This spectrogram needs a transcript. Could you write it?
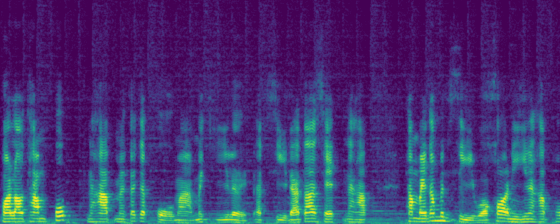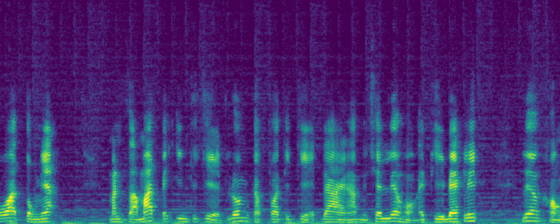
พอเราทำปุ๊บนะครับ มันก็จะโผล่มาเมื่อกี้เลยแต่ Data Set นะครับ ทำไมต้องเป็น 4 หัวข้อนี้นะครับ เพราะว่าตรงเนี้ยมันสามารถไปอินทิเกรตร่วมกับ FortiGate ได้นะครับ อย่างเช่นเรื่องของ IP Backlist เรื่องของ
